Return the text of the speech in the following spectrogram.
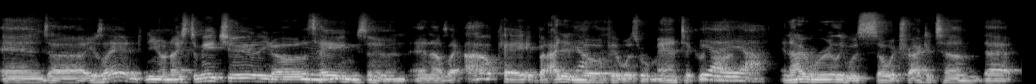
And uh, he was like, hey, you know, nice to meet you. You know, let's Mhm. hang soon. And I was like, ah, okay. But I didn't Yeah. know if it was romantic or Yeah, not. yeah. And I really was so attracted to him that,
